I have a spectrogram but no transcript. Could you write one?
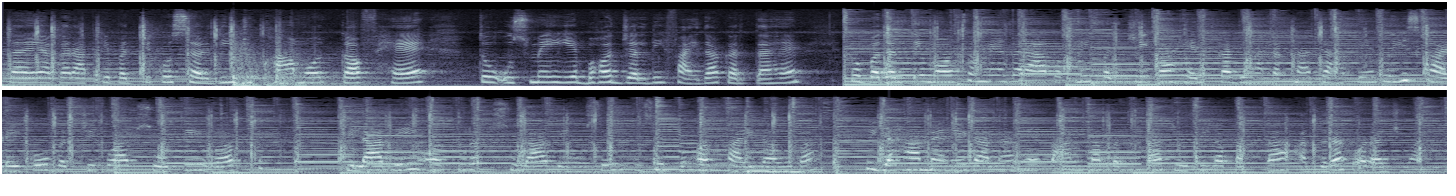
होता है, अगर आपके बच्चे को सर्दी, जुकाम और कफ है तो उसमें ये बहुत जल्दी फ़ायदा करता है। तो बदलते मौसम में अगर आप अपने बच्चे का हेल्थ का ध्यान रखना चाहते हैं तो इस काढ़े को बच्चे को आप सोते वक्त खिला दें और तुरंत सुला दें उसे। उसे बहुत फ़ायदा होगा। तो यहाँ मैंने डाला है पान का पत्ता, तुलसी का पत्ता, अदरक और अजवाइन।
